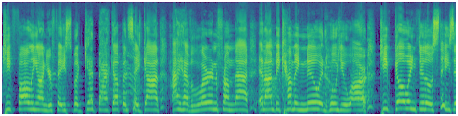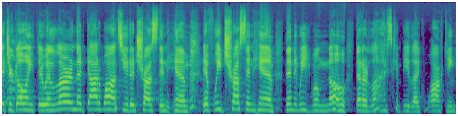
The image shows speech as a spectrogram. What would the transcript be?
keep falling on your face, but get back up and say, God, I have learned from that and I'm becoming new in who you are. Keep going through those things that you're going through and learn that God wants you to trust in Him. If we trust in Him, then we will know that our lives can be like walking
